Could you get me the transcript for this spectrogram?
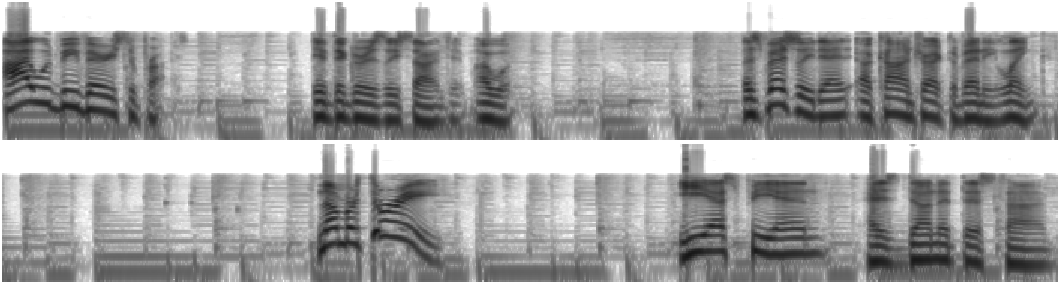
I would be very surprised if the Grizzlies signed him. I would. Especially a contract of any length. Number three, ESPN has done it this time.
